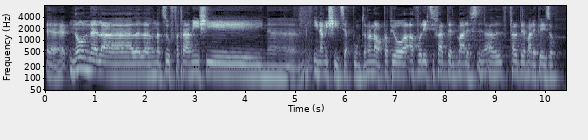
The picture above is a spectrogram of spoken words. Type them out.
eh, non la- la- la- una zuffa tra amici in, eh, in amicizia appunto. No no proprio a, a volersi fare del male a fare del male peso.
